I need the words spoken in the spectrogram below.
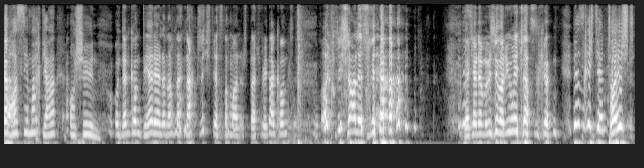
Oh, hast du gemacht, ja? Oh, schön. Und dann kommt der, der nach einer Nachtschicht jetzt nochmal später kommt und die Schale ist leer. Ich hätte ein bisschen was übrig lassen können. Der ist richtig enttäuscht.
